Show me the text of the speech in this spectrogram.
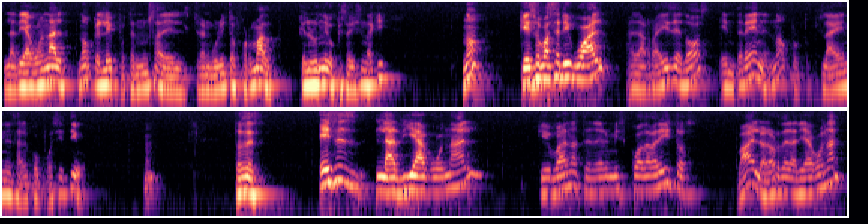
la diagonal, ¿no? Que es la hipotenusa del triangulito formado, que es lo único que estoy diciendo aquí, ¿no? Que eso va a ser igual a la raíz de 2 entre n, ¿no? Porque pues, la n es algo positivo. Entonces, esa es la diagonal que van a tener mis cuadraditos, ¿va? El valor de la diagonal.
